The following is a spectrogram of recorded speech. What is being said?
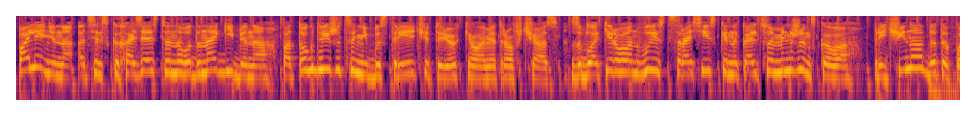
По Ленина от сельскохозяйственного до Нагибина поток движется не быстрее 4 километров в час. Заблокирован выезд с Российской на кольцо Минжинского. Причина – ДТП.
